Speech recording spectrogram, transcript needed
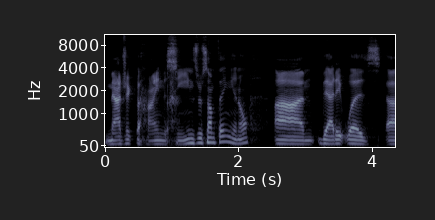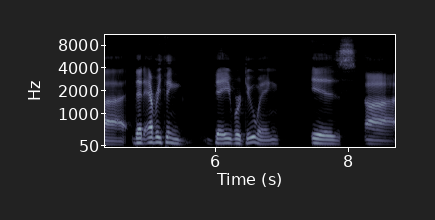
magic behind the scenes or something, you know, um, that it was, uh, that everything they were doing is, uh,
